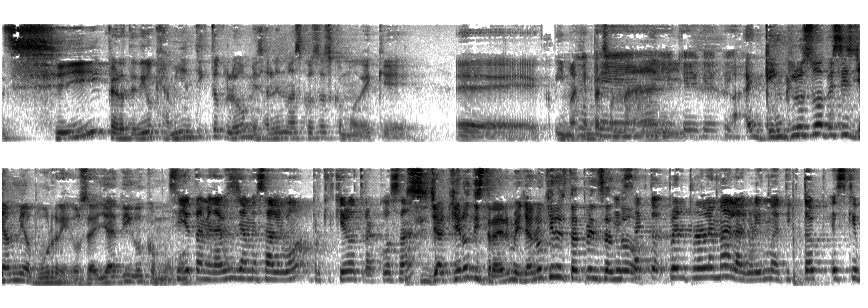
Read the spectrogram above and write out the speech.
Sí, pero te digo que a mí en TikTok luego me salen más cosas como de que eh, imagen personal y que incluso a veces ya me aburre, o sea, ya digo como Sí, yo también a veces ya me salgo porque quiero otra cosa. Sí, ya quiero distraerme, ya no quiero estar pensando Exacto, pero el problema del algoritmo de TikTok es que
